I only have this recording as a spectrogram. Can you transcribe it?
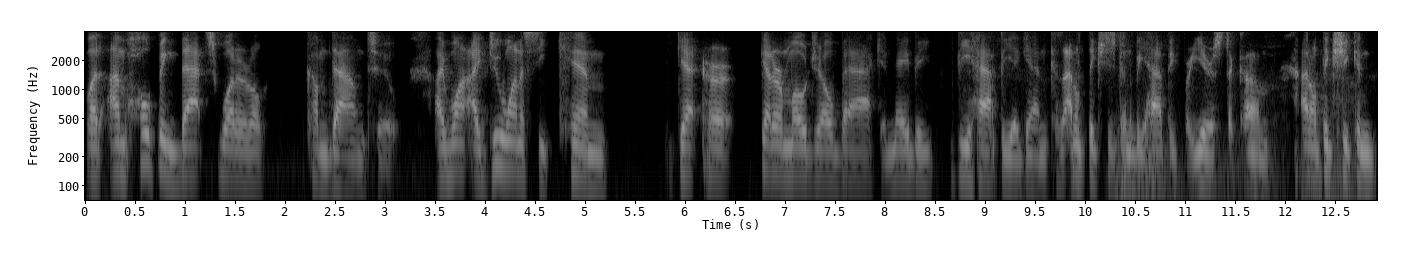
but I'm hoping that's what it'll come down to. I want. I do want to see Kim get her get her mojo back and maybe be happy again because I don't think she's going to be happy for years to come. I don't think she can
